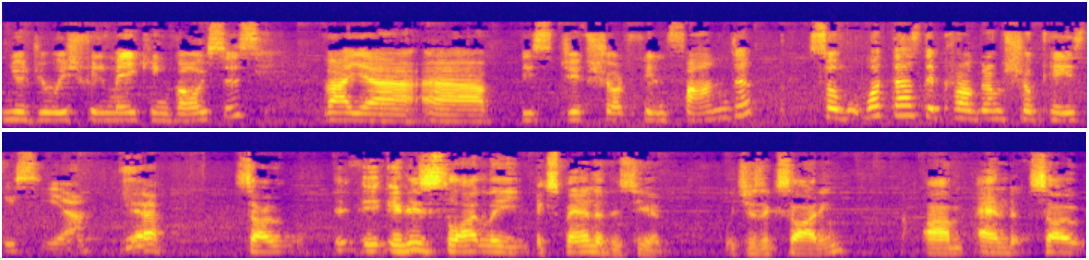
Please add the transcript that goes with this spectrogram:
new Jewish filmmaking voices via uh, this JIFF Short Film Fund. So what does the program showcase this year? Yeah. So it, it is slightly expanded this year, which is exciting. Um, and so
